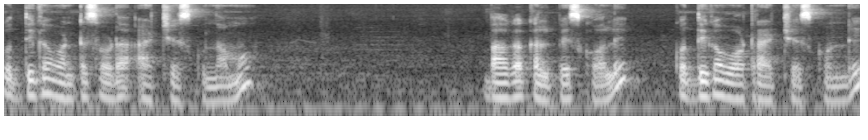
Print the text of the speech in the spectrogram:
కొద్దిగా వంట సోడా యాడ్ చేసుకుందాము. బాగా కలిపేసుకోవాలి. కొద్దిగా వాటర్ యాడ్ చేసుకోండి.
